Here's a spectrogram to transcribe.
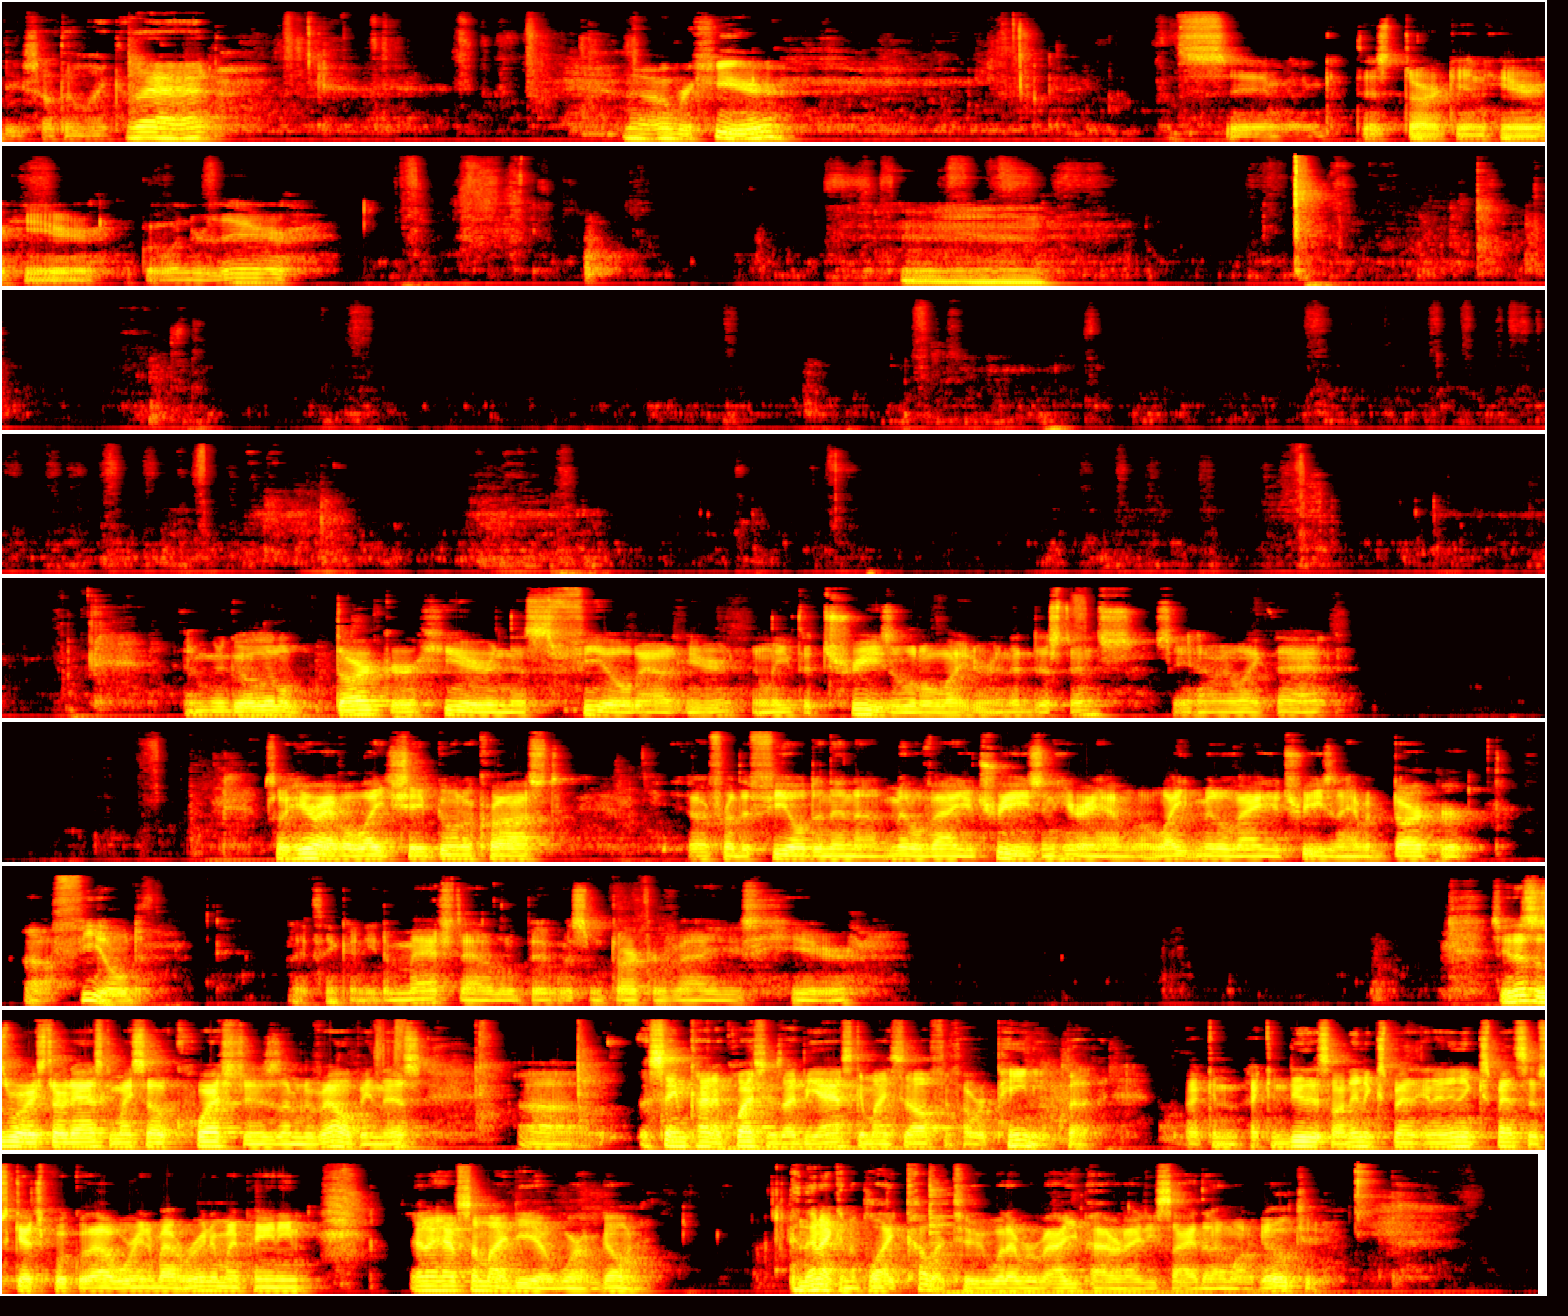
Do something like that. Now over here, let's see, I'm gonna get this dark in here, here, go under there. I'm going to go a little darker here in this field out here and leave the trees a little lighter in the distance. See how I like that. So here I have a light shape going across uh, for the field and then a middle value trees. And here I have a light middle value trees and I have a darker uh, field. I think I need to match that a little bit with some darker values here. See, this is where I start asking myself questions as I'm developing this. Uh, the same kind of questions I'd be asking myself if I were painting, but I can I can do this on inexpen- in an inexpensive sketchbook without worrying about ruining my painting, and I have some idea of where I'm going. And then I can apply color to whatever value pattern I decide that I want to go to.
